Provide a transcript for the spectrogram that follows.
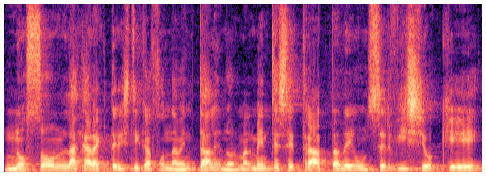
no son las características fundamentales. Normalmente se trata de un servicio que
